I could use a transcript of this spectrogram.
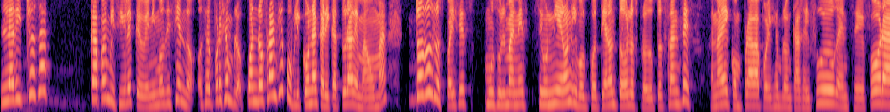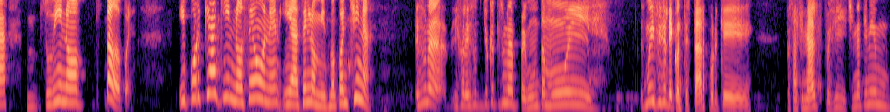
La dichosa capa invisible que venimos diciendo. O sea, por ejemplo, cuando Francia publicó una caricatura de Mahoma, todos los países musulmanes se unieron y boicotearon todos los productos franceses. O sea, nadie compraba, por ejemplo, en Carrefour, en Sephora, mm, su vino, todo pues. ¿Y por qué aquí no se unen y hacen lo mismo con China? Es una, híjole, yo creo que es una pregunta muy, es muy difícil de contestar porque pues al final, pues sí, China tiene,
